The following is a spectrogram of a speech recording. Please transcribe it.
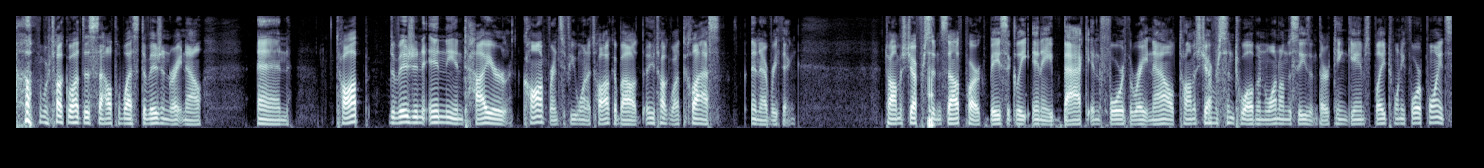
we're talking about the Southwest Division right now, and top division in the entire conference. If you want to talk about, you talk about the class and everything. Thomas Jefferson and South Park basically in a back and forth right now. Thomas Jefferson 12 and 1 on the season, 13 games played, 24 points.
